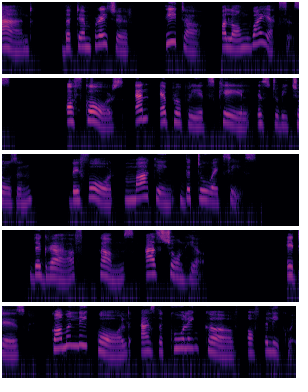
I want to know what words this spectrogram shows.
and the temperature theta along y-axis. Of course, an appropriate scale is to be chosen before marking the two axes. The graph comes as shown here. It is commonly called as the cooling curve of the liquid.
